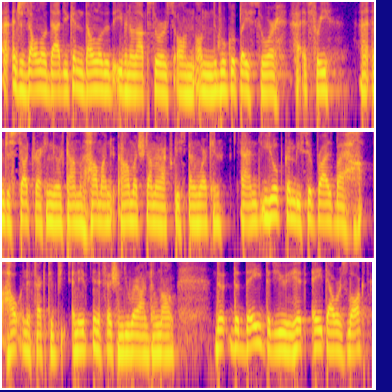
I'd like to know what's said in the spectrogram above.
and just download that. You can download it even on app stores on on the Google Play Store. Uh, it's free, and just start tracking your time how much how much time you actually spend working. And you're going to be surprised by how ineffective and inefficient you were until now. The the day that you hit eight hours locked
